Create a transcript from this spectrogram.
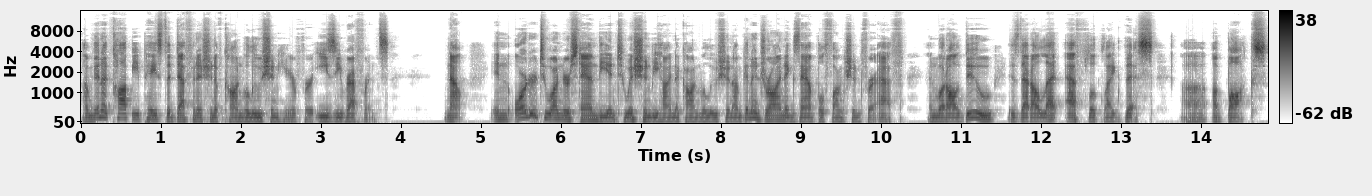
I'm going to copy paste the definition of convolution here for easy reference. Now, in order to understand the intuition behind a convolution, I'm going to draw an example function for f. And what I'll do is that I'll let f look like this, uh, a box.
